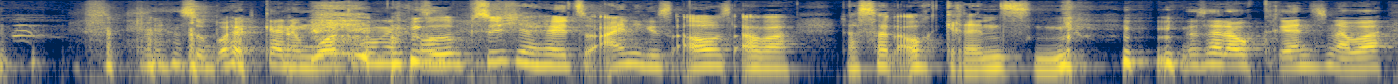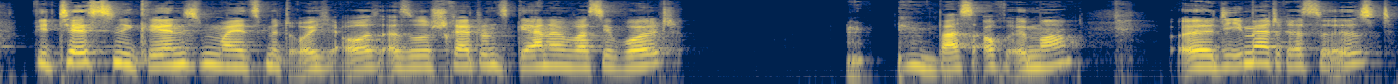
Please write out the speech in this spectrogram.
Sobald keine Morddrohungen kommen. Unsere Psyche hält so einiges aus, aber das hat auch Grenzen. Das hat auch Grenzen, aber wir testen die Grenzen mal jetzt mit euch aus. Also schreibt uns gerne, was ihr wollt. Was auch immer. Äh, die E-Mail-Adresse ist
